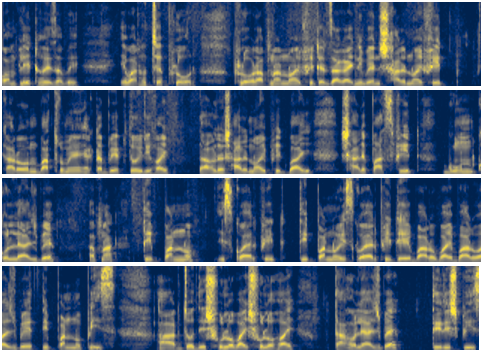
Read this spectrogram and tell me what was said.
কমপ্লিট হয়ে যাবে। এবার হচ্ছে ফ্লোর ফ্লোর আপনার নয় ফিটের জায়গায় নেবেন সাড়ে নয় ফিট কারণ বাথরুমে একটা বেড তৈরি হয়। তাহলে সাড়ে নয় ফিট বাই সাড়ে পাঁচ ফিট গুণ করলে আসবে আপনার তিপ্পান্ন স্কোয়ার ফিট তিপ্পান্ন স্কোয়ার ফিটে বারো বাই বারো আসবে তিপ্পান্ন পিস আর যদি ষোলো বাই ষোলো হয়, তাহলে আসবে তিরিশ পিস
